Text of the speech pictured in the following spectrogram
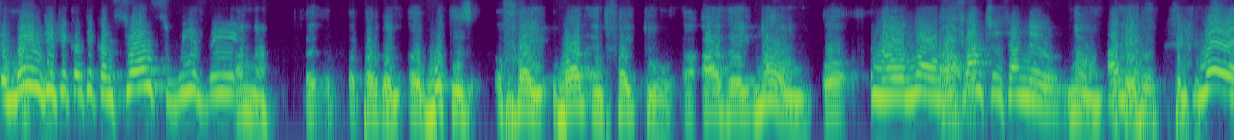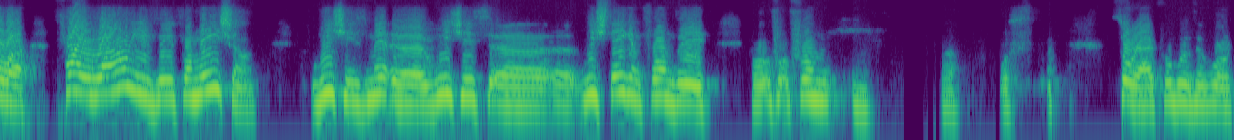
the main difficulty concerns with the Anna, pardon, uh, what is phi one and phi two? Uh, Are they known or no, no, these functions are known. known? Okay, Understood. thank you. Moreover, phi one is the information which is uh, which is uh, uh, which taken from the fro- fro- from. sorry, I forgot the word.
